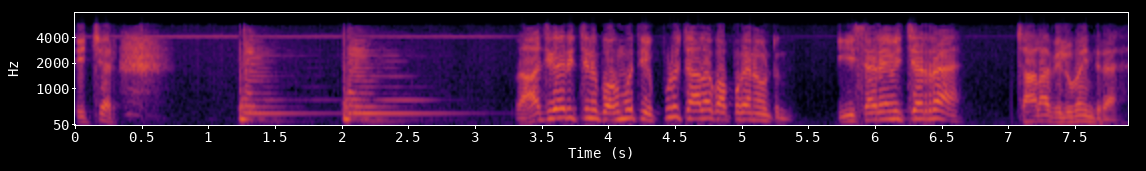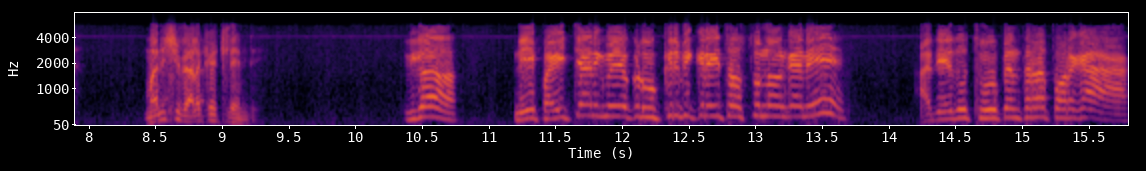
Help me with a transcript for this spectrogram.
ఇచ్చారు. రాజుగారు ఇచ్చిన బహుమతి ఎప్పుడూ చాలా గొప్పగానే ఉంటుంది. ఈసారి ఏమి ఇచ్చారా చాలా విలువైందిరా. మనిషి వెలకట్లేంది ఇదిగో నీ పైత్యానికి మేము ఇక్కడ ఉక్కిరి బిక్కిరి అయితే వస్తున్నాం కానీ అదేదో చూపించరా త్వరగా.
